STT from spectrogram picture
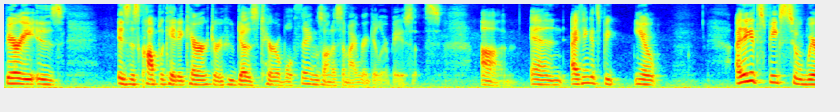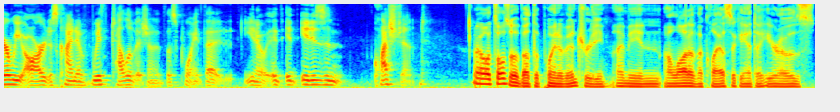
barry is is this complicated character who does terrible things on a semi-regular basis. Um, and i think it's be you know I think it speaks to where we are just kind of with television at this point that, you know, it, it, it isn't questioned. Well, it's also about the point of entry. I mean, a lot of the classic anti-heroes,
